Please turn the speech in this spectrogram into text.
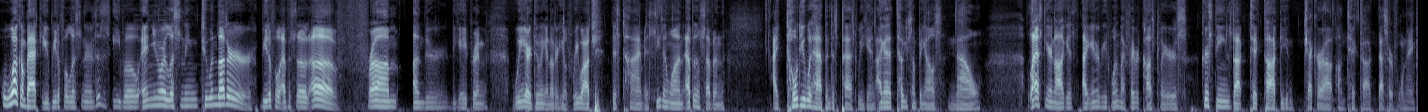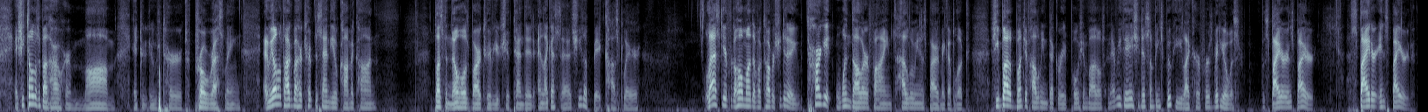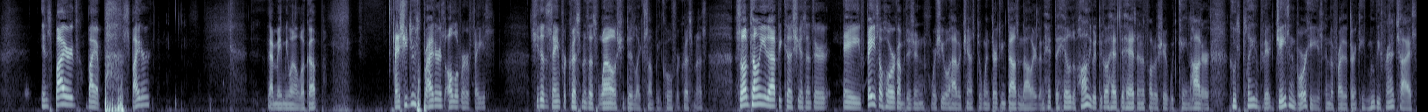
Welcome back, you beautiful listeners. This is Evo, and you are listening to another beautiful episode of From Under the Apron. We are doing another Heels rewatch. This time it's season one, episode seven. I told you what happened this past weekend. I gotta tell you something else now. Last year in August, I interviewed one of my favorite cosplayers, Christine's TikTok. You can check her out on TikTok. That's her full name. And she told us about how her mom introduced her to pro wrestling. And we also talked about her trip to San Diego Comic Con, plus the No Holds Barred tribute she attended. And like I said, she's a big cosplayer. Last year, for the whole month of October, she did a Target $1 finds Halloween inspired makeup look. She bought a bunch of Halloween decorated potion bottles, and every day she did something spooky, like her first video was the spider inspired spider inspired. Inspired by a p- spider. That made me want to look up. And she drew spiders all over her face. She did the same for Christmas as well. She did like something cool for Christmas. So I'm telling you that because she has entered a Face of Horror competition where she will have a chance to win $13,000 and hit the hills of Hollywood to go head to head in a photo shoot with Kane Hodder, who's played Jason Voorhees in the Friday the 13th movie franchise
